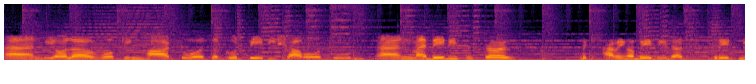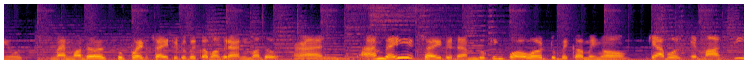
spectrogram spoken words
and we all are working hard towards a good baby shower soon. And my baby sister is having a baby. That's great news. My mother is super excited to become a grandmother, and I'm very excited. I'm looking forward to becoming a क्या बोलते हैं मासी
